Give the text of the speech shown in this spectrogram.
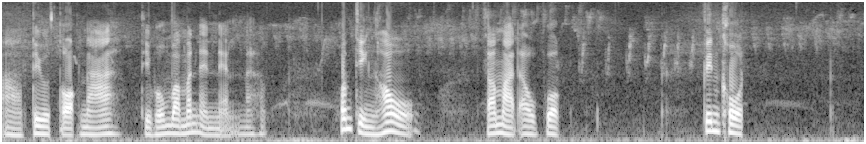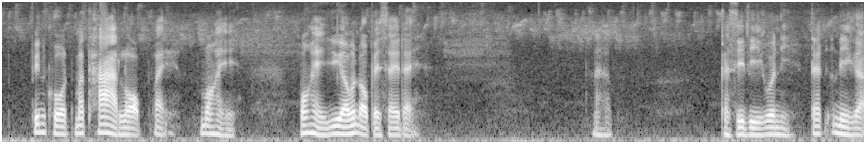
อ่าติวตอกหนาที่ผมว่ามันแน่นๆนะครับ ความจริงเฮาสามารถเอาพวกฟินโคดฟินโคดมาท่ารอบไว้บ่ให้บ่ให้เหยื่อมันออกไปใส่ได้นะครับกสีดีกว่านี่แต่นี่ก็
